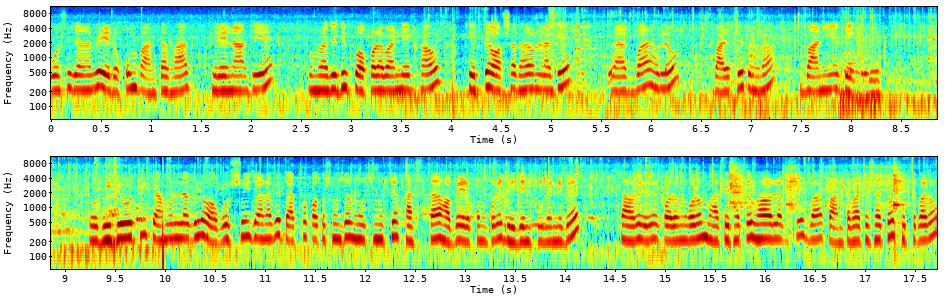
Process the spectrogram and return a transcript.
অবশ্যই জানাবে। এরকম পান্তা ভাত ফেলে না দিয়ে তোমরা যদি পকোড়া বানিয়ে খাও, খেতে অসাধারণ লাগে। একবার হলেও বাড়িতে তোমরা বানিয়ে দেখবে। তো ভিডিওটি কেমন লাগল অবশ্যই জানাবে। দেখো কত সুন্দর মুচমুচে খাস্তা হবে, এরকম করে ভেজে তুলে নেবে। তাহলে গরম গরম ভাতের সাথেও ভালো লাগবে বা পান্তা ভাতের সাথেও খেতে পারো।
